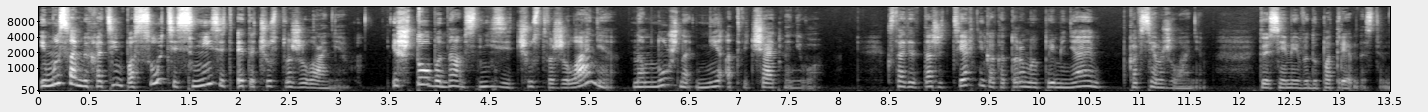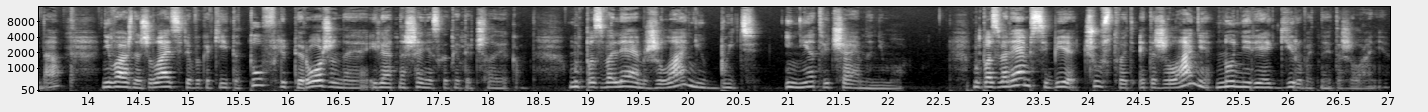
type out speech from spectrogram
И мы с вами хотим, по сути, снизить это чувство желания. И чтобы нам снизить чувство желания, нам нужно не отвечать на него. Кстати, это та же техника, которую мы применяем ко всем желаниям. То есть я имею в виду потребностям, да. Неважно, желаете ли вы какие-то туфли, пирожные или отношения с каким-то человеком. Мы позволяем желанию быть и не отвечаем на него. Мы позволяем себе чувствовать это желание, но не реагировать на это желание.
